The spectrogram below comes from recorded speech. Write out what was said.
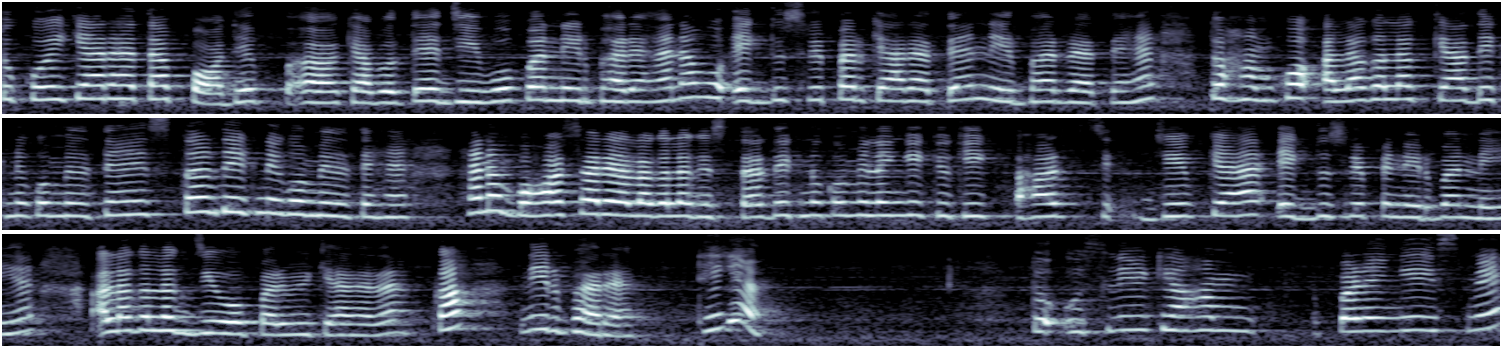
तो कोई क्या रहता? है पौधे आ, क्या बोलते हैं जीवों पर निर्भर है ना? वो एक दूसरे पर क्या रहते हैं? निर्भर रहते हैं। तो हमको अलग अलग क्या देखने को मिलते हैं? स्तर देखने को मिलते हैं है ना? बहुत सारे अलग अलग स्तर देखने को मिलेंगे क्योंकि हर जीव क्या है? एक दूसरे पर निर्भर नहीं है। अलग अलग जीवों पर भी क्या रहता है? आपका निर्भर है। ठीक है? तो उसलिए क्या हम पढ़ेंगे इसमें?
